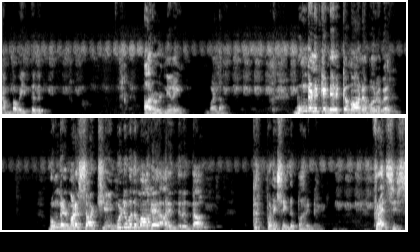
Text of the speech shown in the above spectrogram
நம்ப வைத்தது. அருள் நிறை வளம். உங்களுக்கு நெருக்கமான ஒருவர் உங்கள் மனசாட்சியை முழுவதுமாக அறிந்திருந்தால் கற்பனை செய்து பாருங்கள். பிரான்சிஸ்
